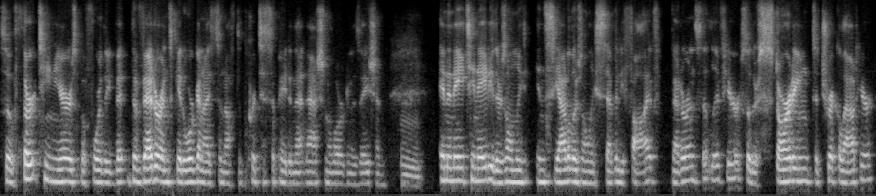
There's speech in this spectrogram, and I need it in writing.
So 13 years before the the veterans get organized enough to participate in that national organization. Mm. And in 1880, there's only in Seattle, there's only 75 veterans that live here. So they're starting to trickle out here.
